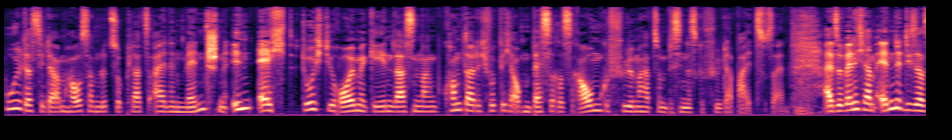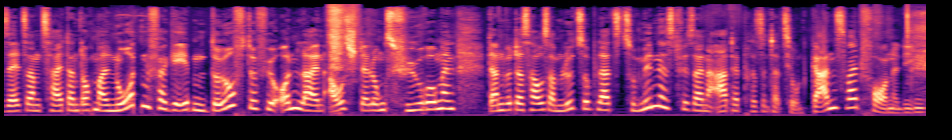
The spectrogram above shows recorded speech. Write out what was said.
cool, dass sie da im Haus am Lützowplatz einen Menschen in echt durch die Räume gehen lassen. Man bekommt dadurch wirklich auch ein besseres Raumgefühl. Man hat so ein bisschen das Gefühl dabei zu sein. Also wenn ich am Ende dieser seltsamen Zeit dann doch mal Noten vergeben dürfte für Online-Ausstellungsführungen, dann wird das Haus am Lützowplatz zumindest für seine Art der Präsentation ganz weit vorne liegen.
